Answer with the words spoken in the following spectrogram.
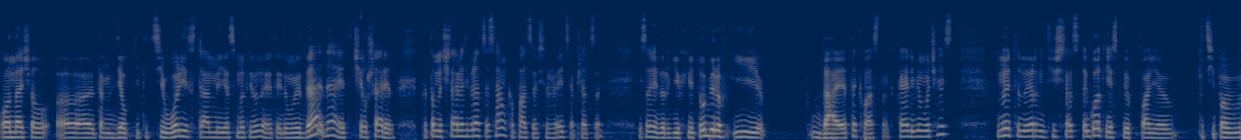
он начал, а, там, делать какие-то теории странные, я смотрю на это и думаю, да, да, это чел шарит, потом начинаю разбираться сам, копаться в сюжете, общаться и смотреть других ютуберов, и да, это классно. Какая любимая часть? Ну, это, наверное, 2016 год, если в плане типа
